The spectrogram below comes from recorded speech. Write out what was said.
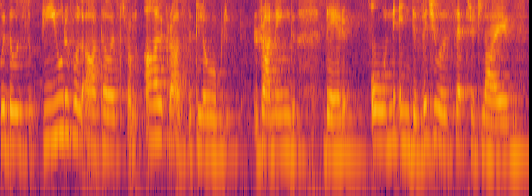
with those beautiful authors from all across the globe running their own individual separate lives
